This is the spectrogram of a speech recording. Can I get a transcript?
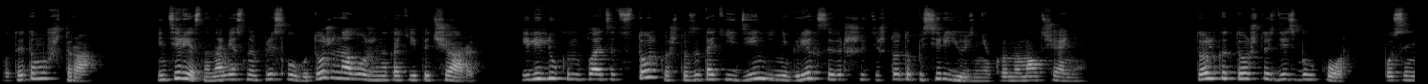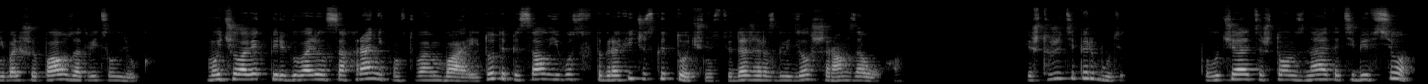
Вот это муштра. Интересно, на местную прислугу тоже наложены какие-то чары, или Люк им платит столько, что за такие деньги не грех совершить и что-то посерьезнее, кроме молчания? Только то, что здесь был Кор. После небольшой паузы ответил Люк. Мой человек переговорил с охранником в твоем баре, и тот описал его с фотографической точностью, даже разглядел шрам за ухом. И что же теперь будет? Получается, что он знает о тебе все.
